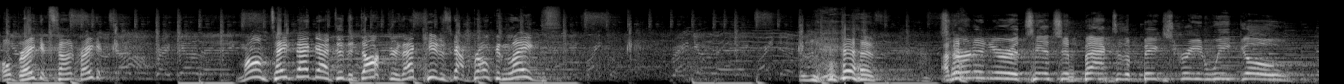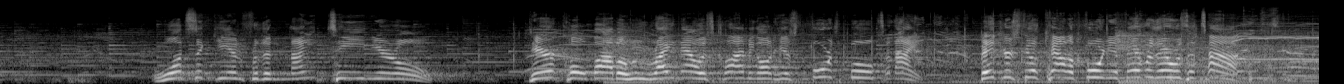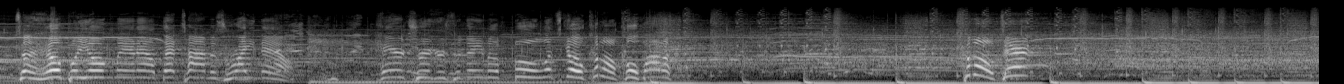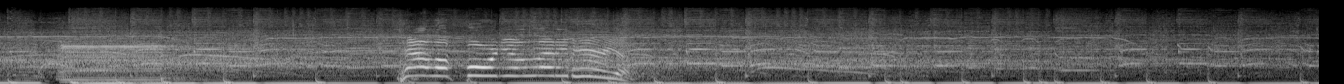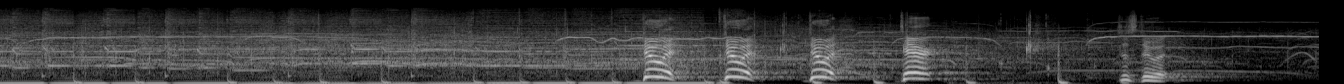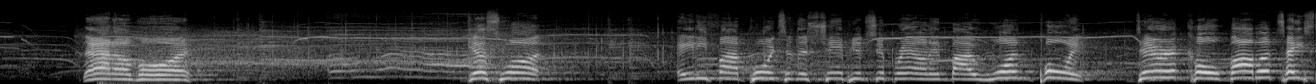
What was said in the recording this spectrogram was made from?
Oh, break it, son. Break it. Mom, take that guy to the doctor. That kid has got broken legs. Yes. Turning your attention back to the big screen, we go. Once again for the 19 year old Derek Kolbaba, who right now is climbing on his fourth bull tonight. Bakersfield, California, if ever there was a time to help a young man that time is right now. Hair Trigger's the name of the bull. Let's go. Come on, Kolbaba. Come on, Derek. California, let him hear you. Do it, do it, do it. Derek, just do it. That a boy. Guess what? 85 points in this championship round, and by one point, Derek Kolbaba takes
